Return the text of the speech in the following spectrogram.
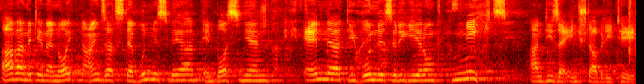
aber mit dem erneuten Einsatz der Bundeswehr in Bosnien ändert die Bundesregierung nichts an dieser Instabilität.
